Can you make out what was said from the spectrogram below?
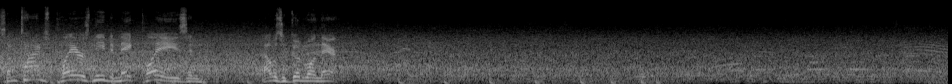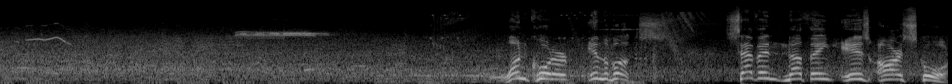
Sometimes players need to make plays, and that was a good one there. One quarter in the books. 7 nothing is our score.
